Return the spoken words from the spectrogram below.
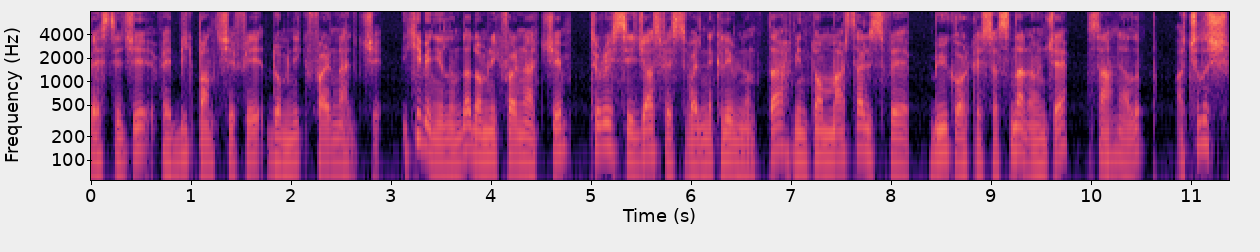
besteci ve big band şefi Dominic Farinacci. 2000 yılında Dominic Farinacci, Tracy Jazz Festivali'nde Cleveland'da Winton Marsalis ve büyük orkestrasından önce sahne alıp açılış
